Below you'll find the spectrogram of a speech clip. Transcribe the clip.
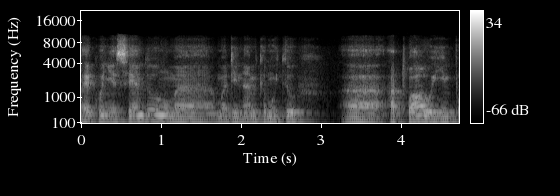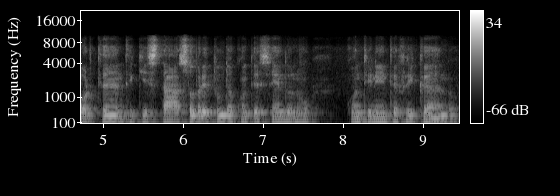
reconhecendo uma, uma dinâmica muito uh, atual e importante que está, sobretudo, acontecendo no continente africano.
